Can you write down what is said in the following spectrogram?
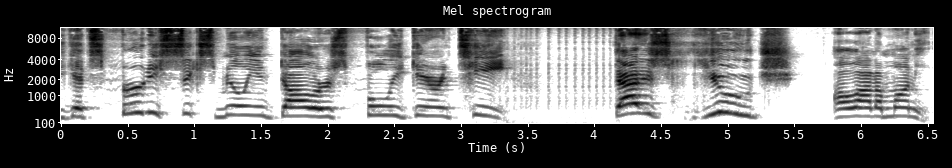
He gets $36 million fully guaranteed. That is huge. A lot of money.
